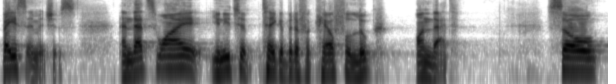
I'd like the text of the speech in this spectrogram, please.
base images. And that's why you need to take a bit of a careful look on that. So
